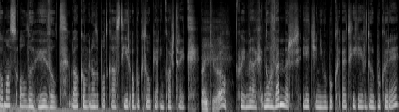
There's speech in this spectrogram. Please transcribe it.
Thomas Oldeheuvelt, welkom in onze podcast hier op Boektopia in Kortrijk. Dankjewel. Goedemiddag. November heet je nieuwe boek, uitgegeven door Boekerij.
